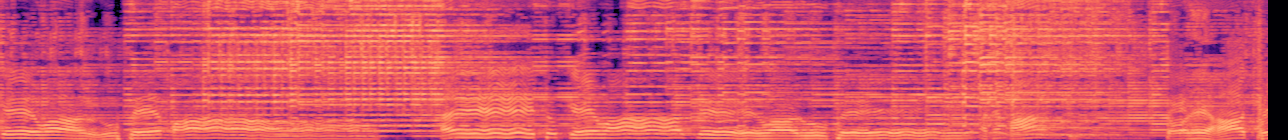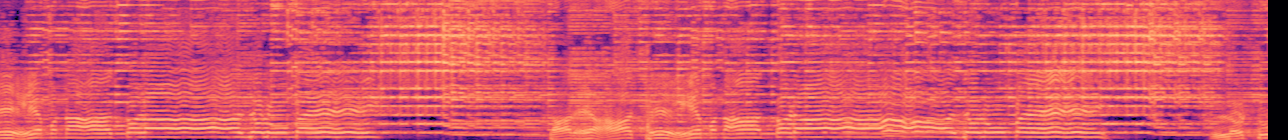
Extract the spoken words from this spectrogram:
કેવા રૂપે માં. એ તું કેવા કેવા રૂપે. અને માં તોળે હાથે હેમના કળા જોડું બે તારે હાથે હેમના કળા જોડું બે લટુ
